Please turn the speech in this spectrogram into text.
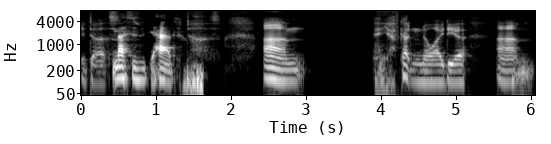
It does. messes with your head. It does. Um, yeah, I've got no idea. Um,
